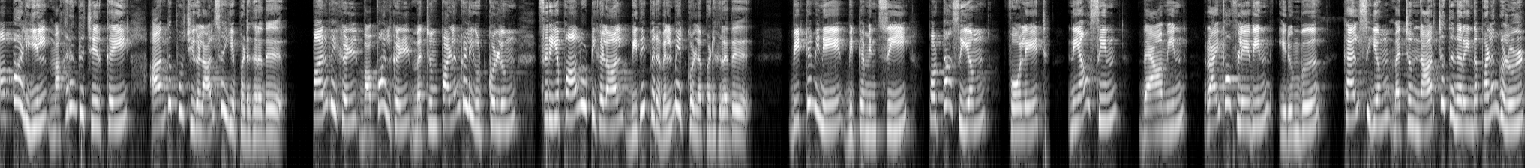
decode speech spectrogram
பப்பாளியில் மகரந்து சேர்க்கை அந்த பூச்சிகளால் செய்யப்படுகிறது. பறவைகள் வவ்வால்கள் மற்றும் பழங்களை உட்கொள்ளும் சிறிய பாலூட்டிகளால் விதை மேற்கொள்ளப்படுகிறது. Vitamin A vitamin C potassium folate niacin thiamine riboflavin இரும்பு கல்சியம் மற்றும் நார்ச்சத்து நிறைந்த பழங்களுள்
